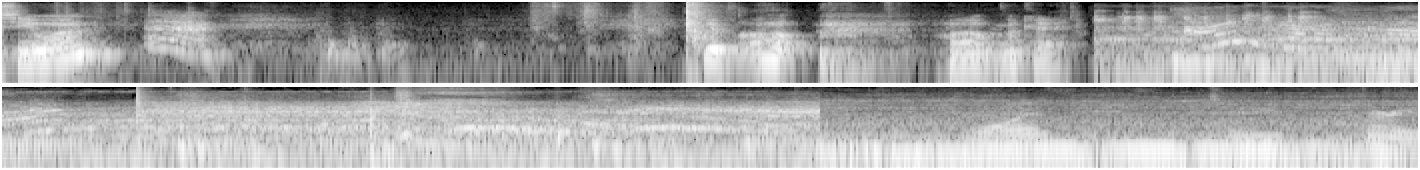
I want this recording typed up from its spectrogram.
See one? You, oh, well, okay. One, two, three.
